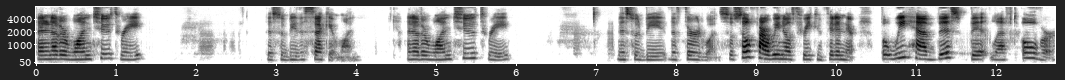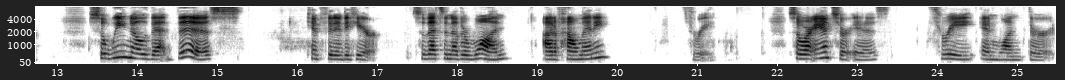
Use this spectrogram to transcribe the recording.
Then another one, two, three. This would be the second one. Another one, two, three. This would be the third one. So, so far we know three can fit in there. But we have this bit left over. So we know that this can fit into here. So that's another one out of how many? Three. So our answer is three and one third.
